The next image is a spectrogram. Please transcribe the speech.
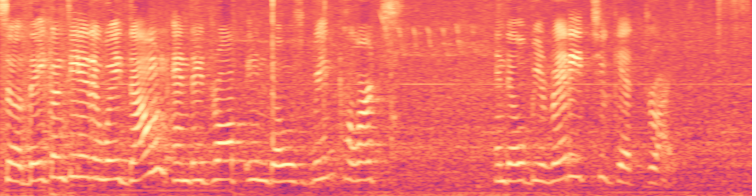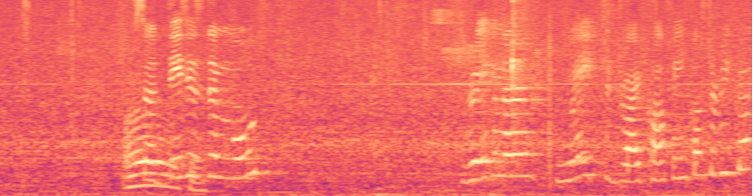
So they continue the way down and they drop in those green carts and they will be ready to get dry. so oh, this is the most regular way to dry coffee in Costa Rica.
